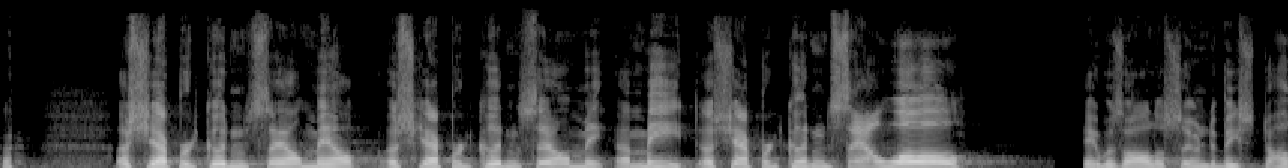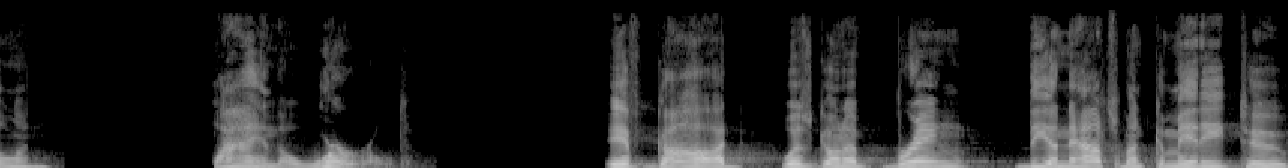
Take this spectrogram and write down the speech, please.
a shepherd couldn't sell milk. A shepherd couldn't sell uh, meat. A shepherd couldn't sell wool. It was all assumed to be stolen. Why in the world? If God was going to bring the announcement committee to,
